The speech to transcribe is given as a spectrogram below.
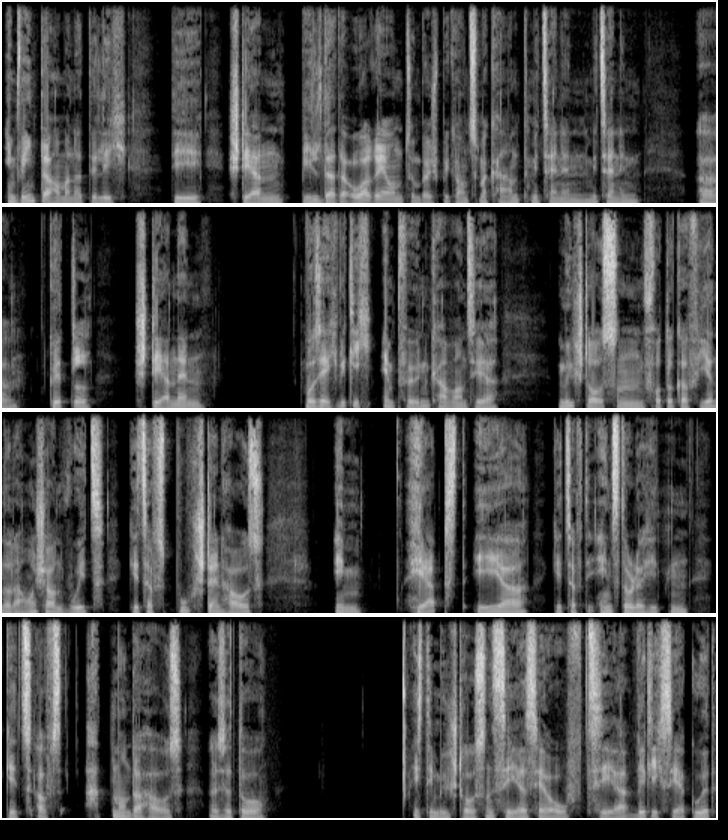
Im Winter haben wir natürlich die Sternbilder der Orion zum Beispiel ganz markant mit seinen, mit seinen äh, Gürtelsternen, was ich euch wirklich empfehlen kann, wenn ihr Milchstraßen fotografieren oder anschauen wollt, geht's aufs Buchsteinhaus. Im Herbst eher geht's auf die Enstaller Hitten, geht's aufs Atmonder Haus. Also da ist die Milchstraßen sehr, sehr oft sehr, wirklich sehr gut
